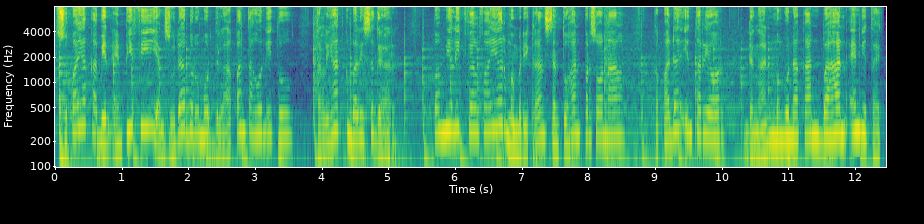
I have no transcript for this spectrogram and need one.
Supaya kabin MPV yang sudah berumur 8 tahun itu terlihat kembali segar, pemilik Velfire memberikan sentuhan personal kepada interior dengan menggunakan bahan MBTEC.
